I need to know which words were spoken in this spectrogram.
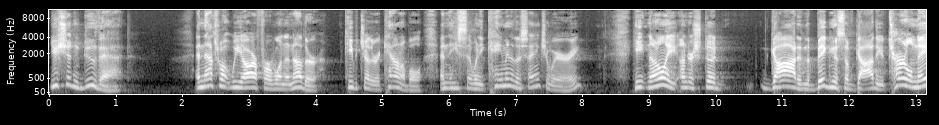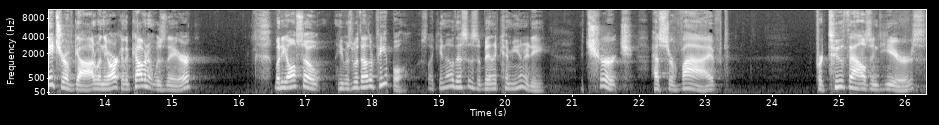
You shouldn't do that. And that's what we are for one another. Keep each other accountable. And he said when he came into the sanctuary, he not only understood God and the bigness of God, the eternal nature of God when the Ark of the Covenant was there, but he also he was with other people. It's like, you know, this has been a community. The church has survived for 2,000 years,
